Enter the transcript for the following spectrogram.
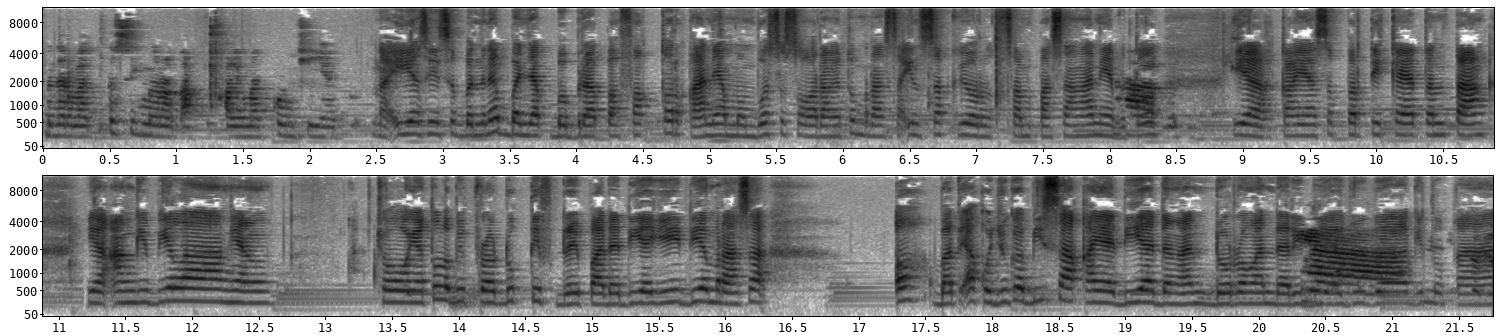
Bener banget itu sih menurut aku kalimat kuncinya tuh. Nah iya sih sebenarnya banyak beberapa faktor kan yang membuat seseorang itu merasa insecure sama pasangannya betul? Iya kayak seperti kayak tentang yang Anggi bilang yang cowoknya tuh lebih produktif daripada dia jadi dia merasa oh berarti aku juga bisa kayak dia dengan dorongan dari dia Iya, juga gitu gitu kan.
